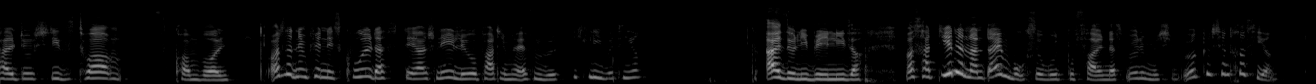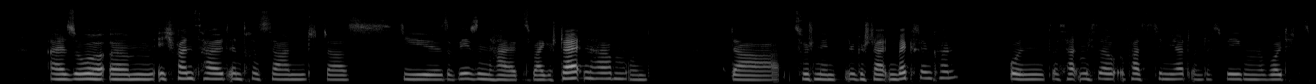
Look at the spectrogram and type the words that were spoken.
halt durch dieses Tor kommen wollen. Außerdem finde ich es cool, dass der Schneeleopard ihm helfen will. Ich liebe Tiere. Also, liebe Elisa, was hat dir denn an deinem Buch so gut gefallen? Das würde mich wirklich interessieren. Also, ähm, ich fand es halt interessant, dass diese Wesen halt zwei Gestalten haben und da zwischen den Gestalten wechseln können. Und das hat mich so fasziniert und deswegen wollte ich das,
